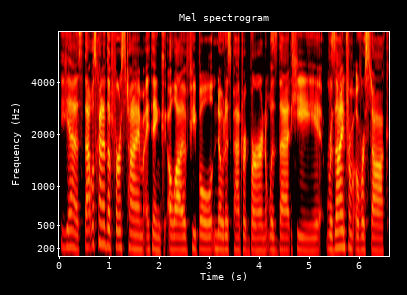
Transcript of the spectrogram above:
Yes, that was kind of the first time I think a lot of people noticed Patrick Byrne was that he resigned from Overstock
